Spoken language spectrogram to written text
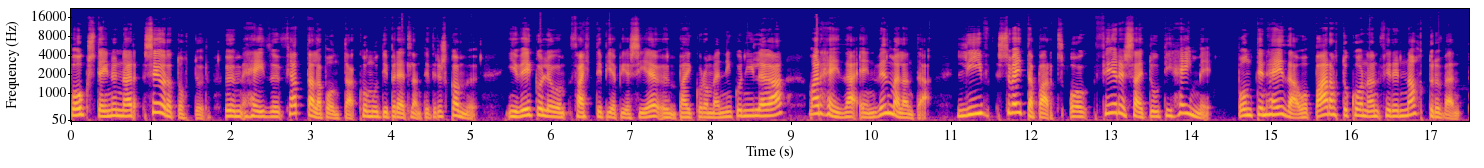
Bóksteinunar Siguradóttur um heiðu fjattalabónda kom út í Breitlandi fyrir skömmu. Í vikulögum þætti BBC um bækur og menningu nýlega var heiða einn viðmælanda. Líf sveitabarts og fyrirsætt út í heimi Bondin heiða og baráttukonan fyrir náttúruvend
